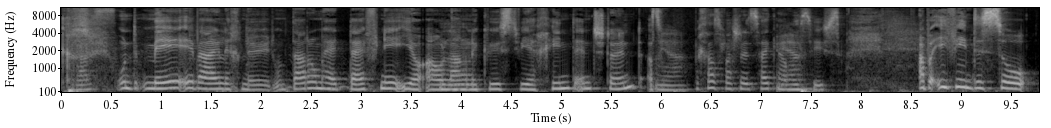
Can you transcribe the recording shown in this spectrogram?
Krass. Und mehr eben eigentlich nicht. Und darum hat Daphne ja auch lange nicht gewusst, wie ein Kind entsteht. Also, Mhm. Ja. ich kann es fast nicht sagen, aber Ja. es ist. Aber ich finde es so,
